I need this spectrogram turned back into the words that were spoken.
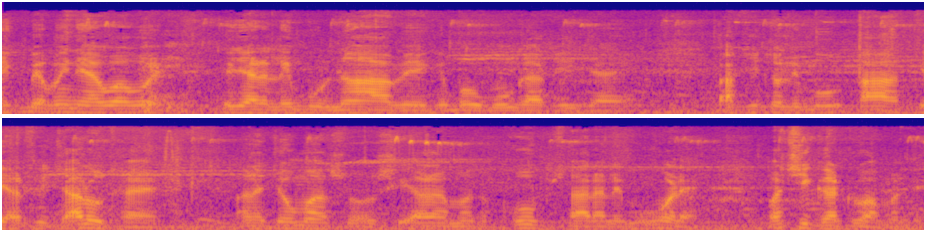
એક બે મહિને આવા હોય કે જ્યારે લીંબુ ના આવે કે બહુ મોંઘા થઈ જાય. બાકી તો લીંબુ આ અત્યારથી ચાલુ થાય અને ચોમાસું, શિયાળામાં તો ખૂબ સારા લીંબુ મળે. પછી ઘટવા માંડે.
